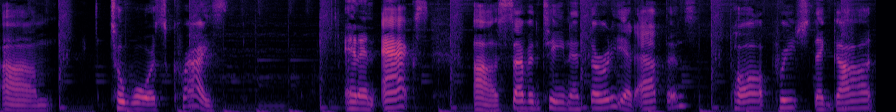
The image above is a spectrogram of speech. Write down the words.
um, towards Christ. And in Acts uh, 17 and 30 at Athens, Paul preached that God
